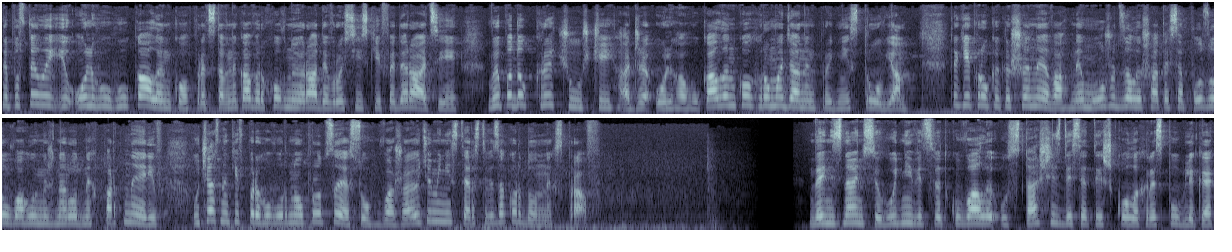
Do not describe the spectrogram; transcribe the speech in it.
Не пустили і Ольгу Гукаленко, представника Верховної Ради в Російській Федерації. Випадок кричущий, адже Ольга Гукаленко – громадянин Придністров'я. Такі кроки Кишинева не можуть залишатися поза увагою міжнародних партнерів, учасників переговорного процесу, вважають у Міністерстві закордонних справ. День знань сьогодні відсвяткували у 160 школах республіки.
